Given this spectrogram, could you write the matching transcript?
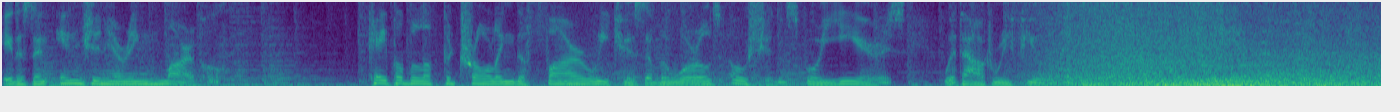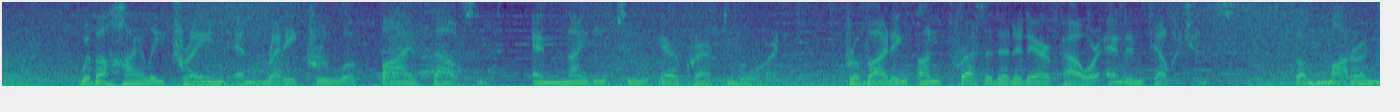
It is an engineering marvel, capable of patrolling the far reaches of the world's oceans for years without refueling. With a highly trained and ready crew of 5,092 aircraft aboard, providing unprecedented air power and intelligence, the modern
